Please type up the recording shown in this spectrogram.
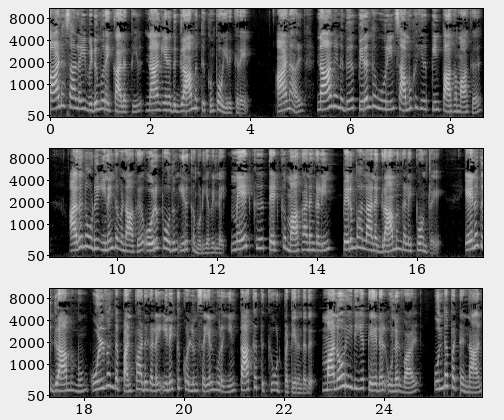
பாடசாலை விடுமுறை காலத்தில் நான் எனது கிராமத்துக்கும் போயிருக்கிறேன். ஆனால் நான் எனது பிறந்த ஊரின் சமூக இருப்பின் பாகமாக அதனோடு இணைந்தவனாக ஒருபோதும் இருக்க முடியவில்லை. மேற்கு தெற்கு மாகாணங்களின் பெரும்பாலான கிராமங்களைப் போன்றே எனது கிராமமும் உள்வந்த பண்பாடுகளை இணைத்துக் கொள்ளும் செயல்முறையின் தாக்கத்துக்கு உட்பட்டிருந்தது. மனோரீதிய தேடல் உணர்வால் உந்தப்பட்ட நான்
